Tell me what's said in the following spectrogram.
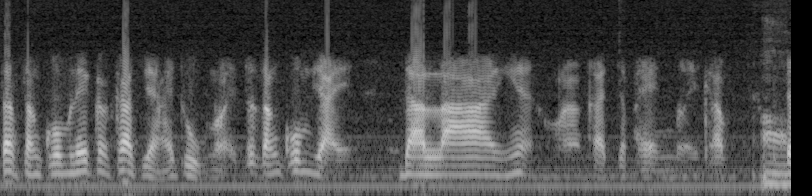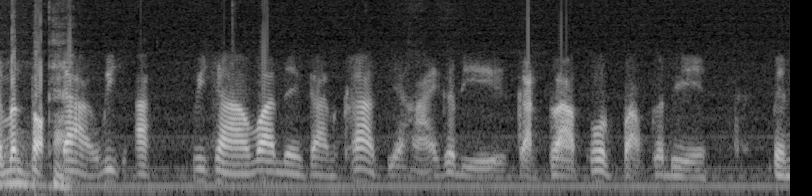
ถ้าสังคมเล็กก็ค่าเสียหายถูกหน่อย ถ้าสังคมใหญ่ดาราอย่างเงี้ยอาจจะแพงหน่อยครับแต่มันตอบค่ะยากวิชาวิชาว่าในการค่าเสียหายก็ดีกัดตราโทษปรับก็ดี เป็น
